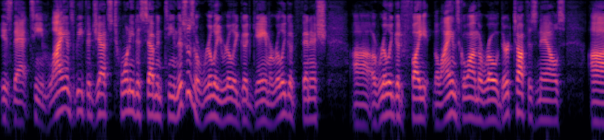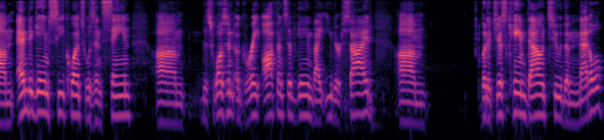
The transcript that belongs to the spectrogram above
is that team. Lions beat the Jets 20 to 17. This was a really, really good game, a really good finish, uh, a really good fight. The Lions go on the road. They're tough as nails. Um, end of game sequence was insane. Um, this wasn't a great offensive game by either side, um, but it just came down to the metal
